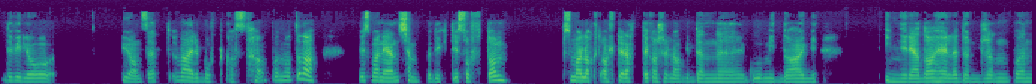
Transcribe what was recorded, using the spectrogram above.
det vil jo uansett være bortkasta, på en måte, da. Hvis man er en kjempedyktig softdom som har lagt alt til rette, kanskje lagd en uh, god middag, innreda hele dungeon på en,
